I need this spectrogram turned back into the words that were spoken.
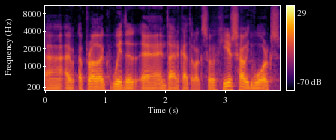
uh, a, a, product with the uh, entire catalog. So here's how it works.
